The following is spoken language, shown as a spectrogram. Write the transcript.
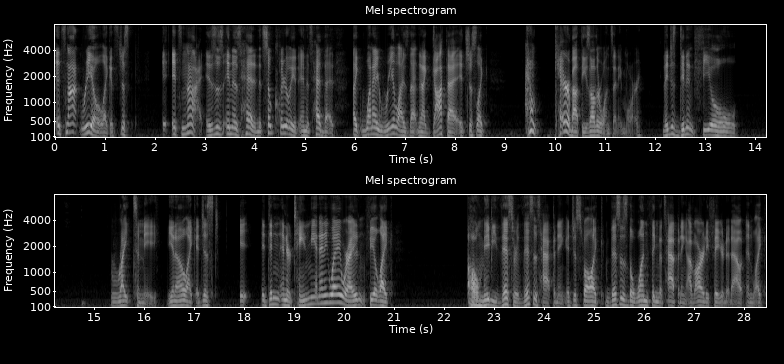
it's not real like it's just it's not. This is in his head and it's so clearly in his head that like when i realized that and i got that it's just like i don't care about these other ones anymore. They just didn't feel right to me you know? Like it just it didn't entertain me in any way where i didn't feel like oh maybe this or this is happening it just felt like this is the one thing that's happening i've already figured it out and like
